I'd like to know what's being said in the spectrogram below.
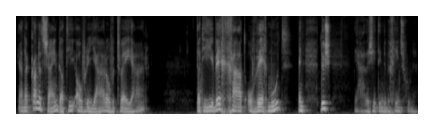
ja, dan kan het zijn dat hij over een jaar, over twee jaar, dat hij hier weggaat of weg moet. En dus, ja, we zitten in de beginschoenen.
